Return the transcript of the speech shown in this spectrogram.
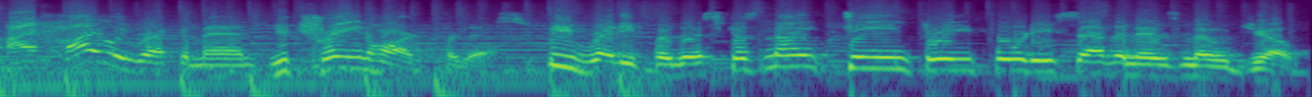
I highly recommend you train hard for this. Be ready for this because 19,347 is no joke.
